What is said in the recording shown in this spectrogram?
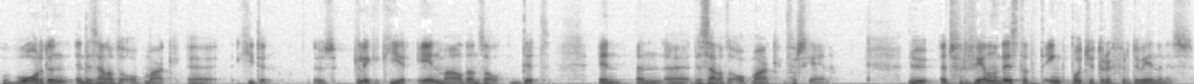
woorden in dezelfde opmaak uh, gieten. Dus klik ik hier eenmaal, dan zal dit in een, uh, dezelfde opmaak verschijnen. Nu, het vervelende is dat het inktpotje terug verdwenen is.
